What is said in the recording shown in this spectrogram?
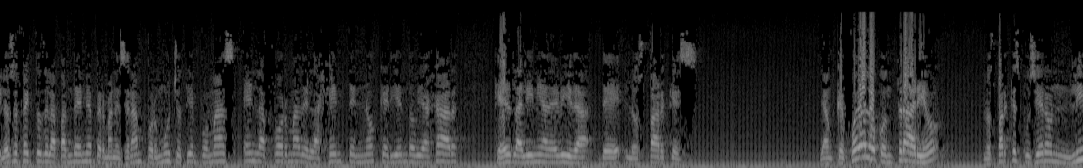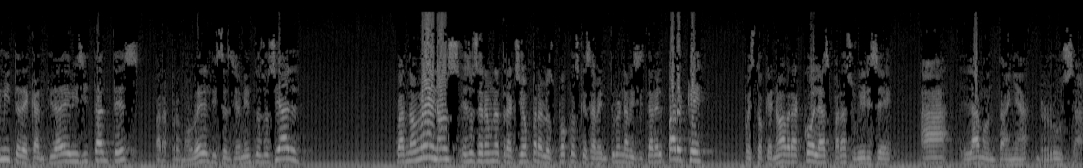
los efectos de la pandemia permanecerán por mucho tiempo más en la forma de la gente no queriendo viajar, que es la línea de vida de los parques. Y aunque fuera lo contrario, los parques pusieron límite de cantidad de visitantes para promover el distanciamiento social. Cuando menos, eso será una atracción para los pocos que se aventuren a visitar el parque, puesto que no habrá colas para subirse a la montaña rusa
